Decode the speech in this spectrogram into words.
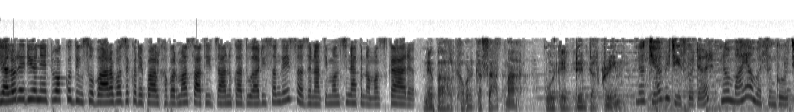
उज्यालो रेडियो नेटवर्कको दिउँसो बाह्र बजेको नेपाल खबरमा साथी जानुका दुवारीसँगै सजना तिमल सिन्हाको नमस्कार। नेपाल खबरका साथमा कोलगेट डेन्टल क्रिम। न क्याभिटिजको डर न मायामा सङ्कोच।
